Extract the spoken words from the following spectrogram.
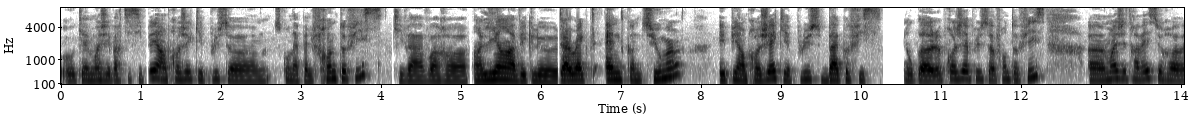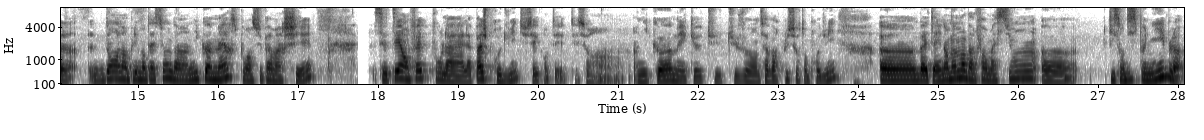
auxquels moi j'ai participé. Un projet qui est plus ce qu'on appelle front office, qui va avoir un lien avec le direct end consumer et puis un projet qui est plus back office. Donc euh, le projet plus euh, front office, euh, moi j'ai travaillé sur dans l'implémentation d'un e-commerce pour un supermarché. C'était en fait pour la, page produit, tu sais, quand tu es, sur un, e-com et que tu, tu, veux en savoir plus sur ton produit, bah, tu as énormément d'informations qui sont disponibles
